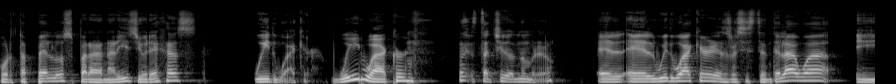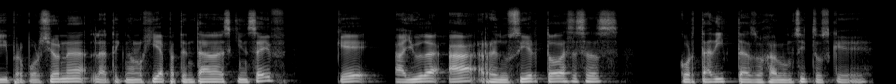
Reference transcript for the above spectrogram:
cortapelos para nariz y orejas Weed Whacker. Weed Whacker. Está chido el nombre, ¿no? El, el Weed Whacker es resistente al agua y proporciona la tecnología patentada Skin Safe que ayuda a reducir todas esas cortaditas o jaloncitos que,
